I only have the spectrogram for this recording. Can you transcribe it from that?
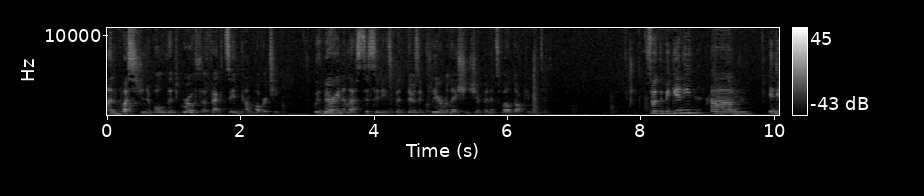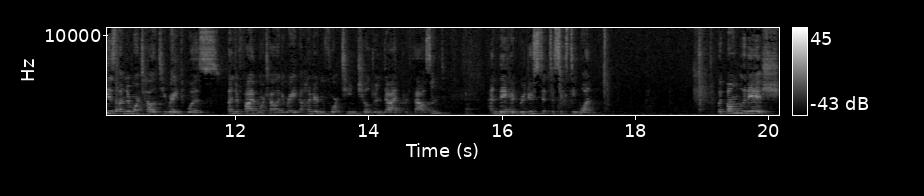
unquestionable that growth affects income poverty with varying elasticities, but there's a clear relationship and it's well documented. So at the beginning, um, India's under mortality rate was under five mortality rate. 114 children died per thousand, and they had reduced it to 61. But Bangladesh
